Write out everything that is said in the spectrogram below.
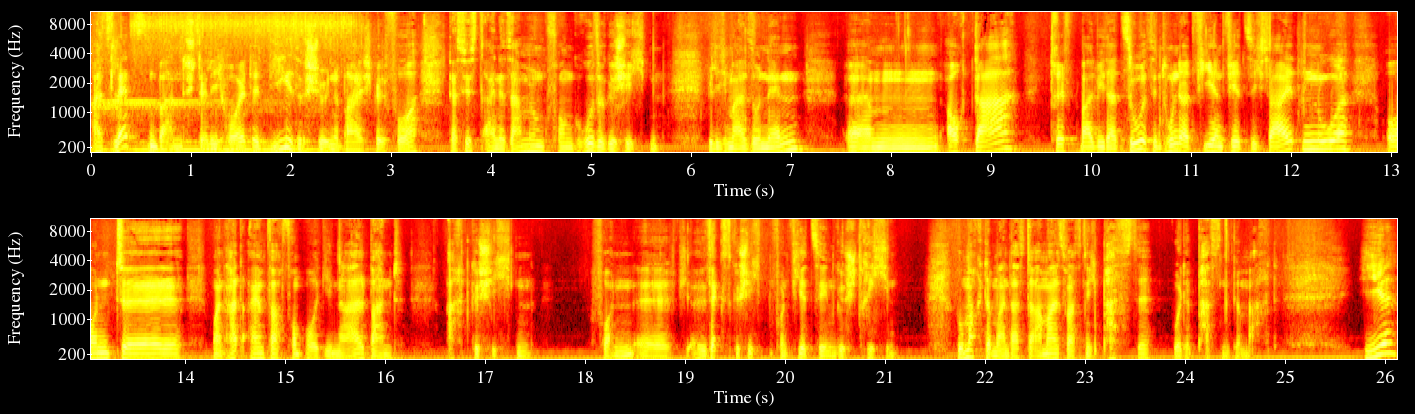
Als letzten Band stelle ich heute dieses schöne Beispiel vor. Das ist eine Sammlung von Gruselgeschichten, will ich mal so nennen. Ähm, auch da trifft mal wieder zu. Es sind 144 Seiten nur und äh, man hat einfach vom Originalband acht Geschichten von äh, sechs Geschichten von 14 gestrichen. So machte man das damals, was nicht passte, wurde passend gemacht. Hier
